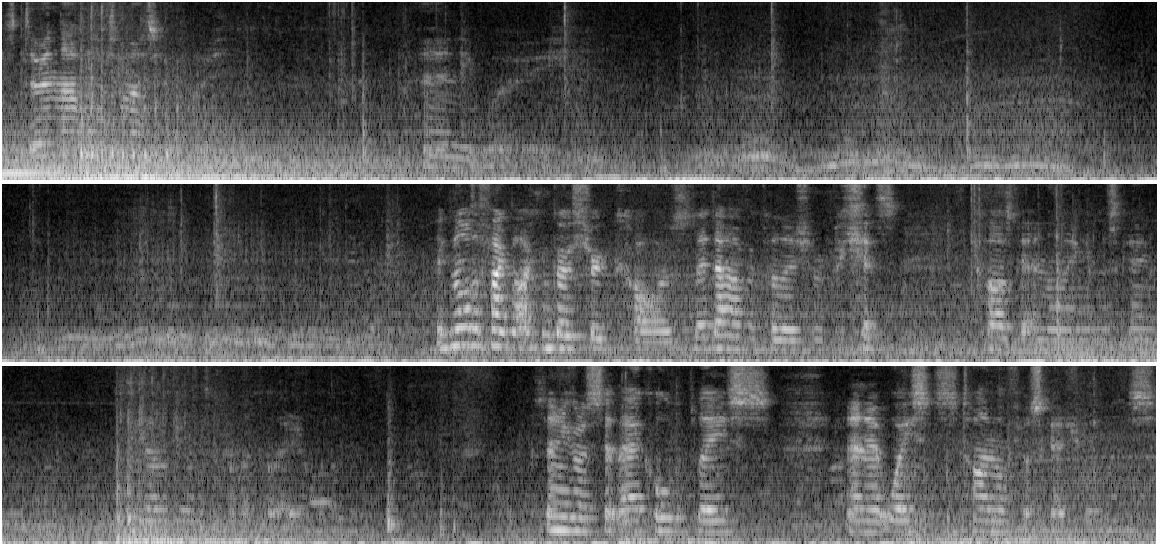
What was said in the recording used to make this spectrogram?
it's doing that fact that I can go through cars. They don't have a collision because cars get annoying in this game. You don't want to have a collision with them. Then you've got to sit there, call the police, and it wastes time off your schedule. It's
